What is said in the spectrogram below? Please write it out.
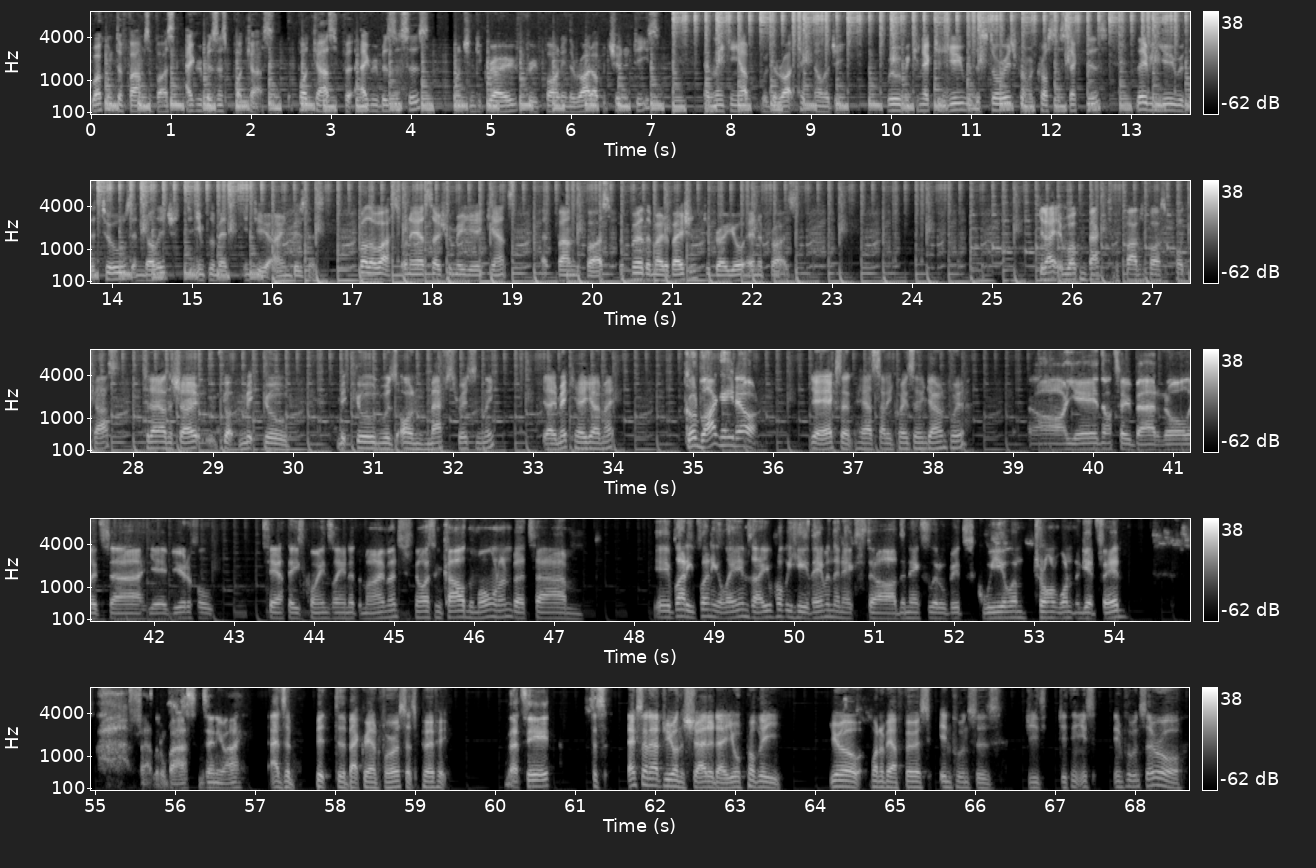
Welcome to Farms Advice Agribusiness Podcast, the podcast for agribusinesses wanting to grow through finding the right opportunities and linking up with the right technology. We will be connecting you with the stories from across the sectors, leaving you with the tools and knowledge to implement into your own business. Follow us on our social media accounts at Farms Advice for further motivation to grow your enterprise. G'day and welcome back to the Farms Advice Podcast. Today on the show, we've got Mick Gould. Mick Gould was on MAFS recently. G'day, Mick. How you going, mate? Good luck. How you doing? Yeah, excellent. How's sunny Queensland going for you? Oh yeah, not too bad at all. It's uh yeah, beautiful southeast Queensland at the moment. Nice and cold in the morning, but um yeah, bloody plenty of lambs though. You'll probably hear them in the next uh the next little bit squealing, trying wanting to get fed. Fat little bastards anyway. Adds a bit to the background for us. That's perfect. That's it. It's excellent to have you on the show today. You're probably you're one of our first influencers. Do you, do you think you're influencer or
